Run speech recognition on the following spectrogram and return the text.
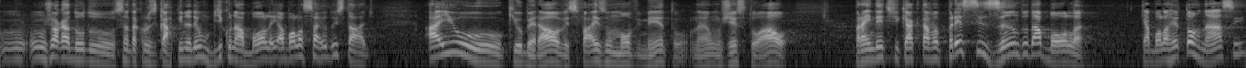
Um, um jogador do Santa Cruz de Carpina deu um bico na bola e a bola saiu do estádio. Aí o Kilber Alves faz um movimento, né, um gestual, para identificar que estava precisando da bola, que a bola retornasse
